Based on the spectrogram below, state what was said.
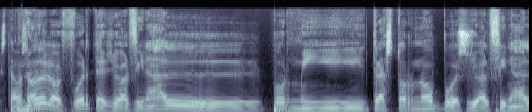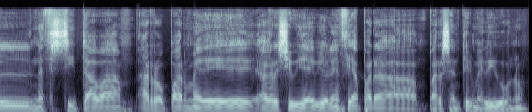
Estabas Uno en- de los fuertes. Yo al final, por mi trastorno, pues yo al final necesitaba arroparme de agresividad y violencia para, para sentirme vivo, ¿no?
